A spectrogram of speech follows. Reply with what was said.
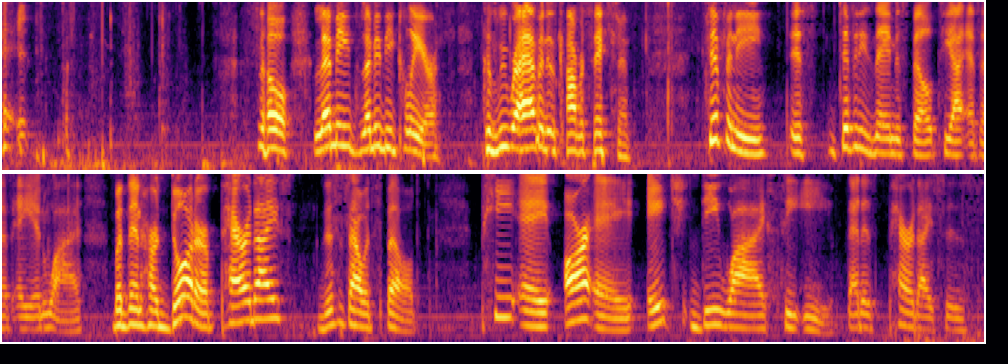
So let me let me be clear, because we were having this conversation. Tiffany is Tiffany's name is spelled T I F F A N Y, but then her daughter Paradise. This is how it's spelled: P A R A H D Y C E. That is Paradise's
